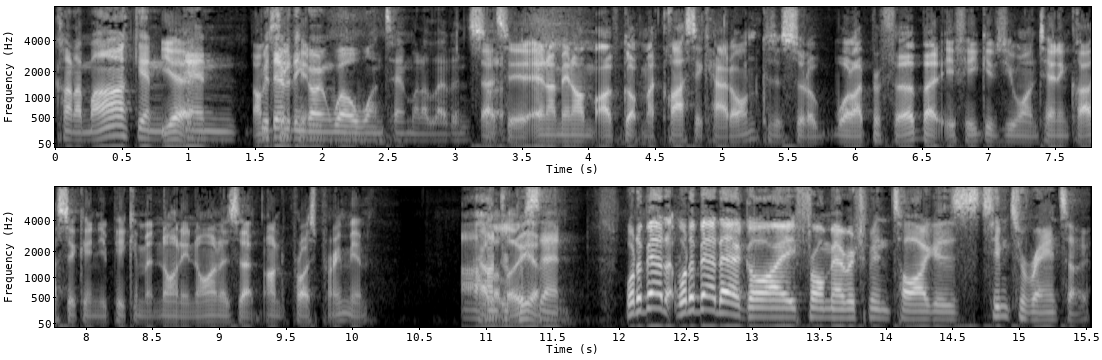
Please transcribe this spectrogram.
kind of mark, and Yeah, and I'm with everything going well, 110, 111. So. That's it. And I mean, I'm, I've got my classic hat on because it's sort of what I prefer. But if he gives you 110 in classic and you pick him at 99 as that underpriced premium, hundred Hallelujah. What about what about our guy from our Richmond Tigers, Tim Taranto?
